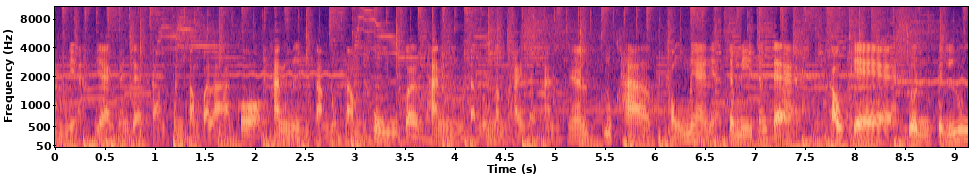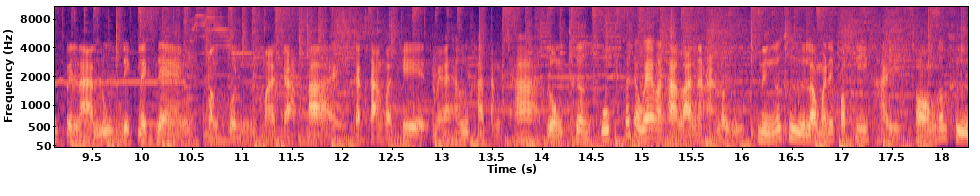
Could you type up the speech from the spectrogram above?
ำเนี่ยแยกตั้งแต่ตำส้มตำปลาร้าก็ท่านหนึ่งตำส้มตำปูก็ท่านหนึ่งตำส้มตำไทยก็ท่านเพราะฉะนั้นลูกค้าของแม่เนี่ยจะมีตั้งแต่เก่าแก่จนเป็นลูกเป็นหลานลูกเด็กเล็กแดง บางคนมาจากใต้จากต่างประเทศแม้กระทั่งลูกค้าต่างชาติ ลงเครื่องปุ๊บก็จะแวะมาทานร้านอาหารเราอยู่หนึ่งก็คือเราไม่ได้ก๊อปปี้ใครสองก็คือ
